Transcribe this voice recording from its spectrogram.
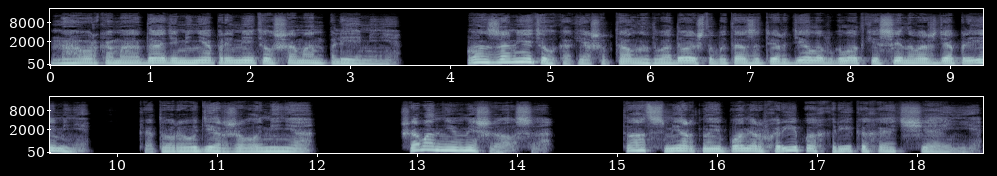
«На Оркамаададе меня приметил шаман племени. Он заметил, как я шептал над водой, чтобы та затвердела в глотке сына вождя племени, который удерживал меня. Шаман не вмешался. Тот смертный помер в хрипах, криках и отчаянии.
